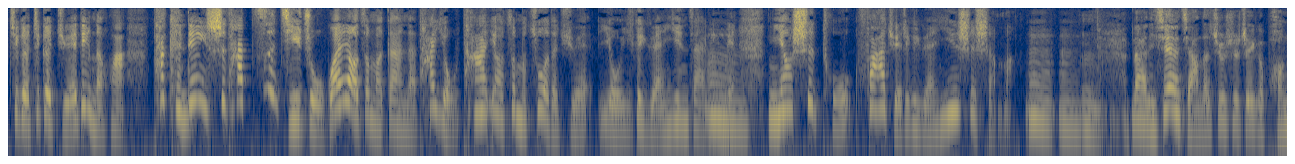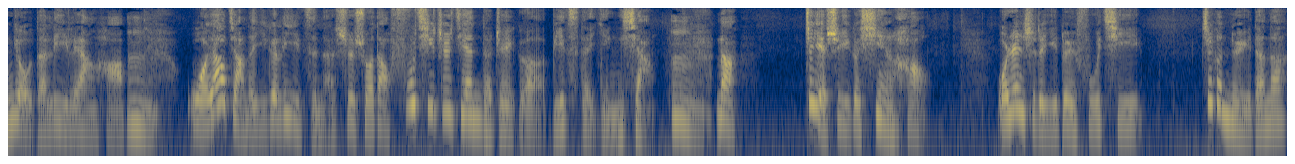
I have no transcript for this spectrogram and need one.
这个这个决定的话，他肯定是他自己主观要这么干的，他有他要这么做的决有一个原因在里面。你要试图发掘这个原因是什么。嗯嗯嗯那你现在讲的就是这个朋友的力量哈。嗯我要讲的一个例子呢，是说到夫妻之间的这个彼此的影响。嗯那这也是一个信号。我认识的一对夫妻，这个女的呢，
